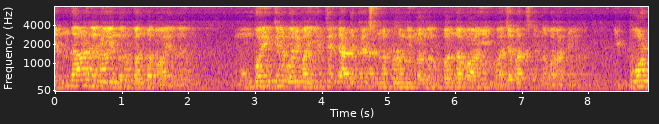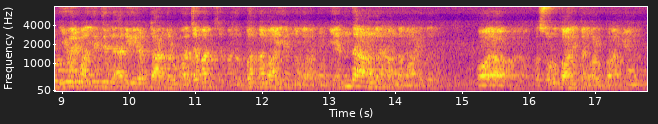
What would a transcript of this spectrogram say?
എന്താണ് നബിയെ നിർബന്ധമായത്? മുമ്പൊരിക്കൽ ഒരു മയ്യത്തിന്റെ അടുക്കൽ ചെന്നപ്പോഴും നിങ്ങൾ നിർബന്ധമായി വജബത്ത് എന്ന് പറഞ്ഞു. ഇപ്പോൾ ഈ ഒരു മയ്യത്തിന്റെ അരികിലും താങ്കൾ വജബത്ത് നിർബന്ധമായി എന്ന് പറഞ്ഞു. എന്താണ് നിർബന്ധമായത്? പോരാ തങ്ങൾ പറഞ്ഞു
